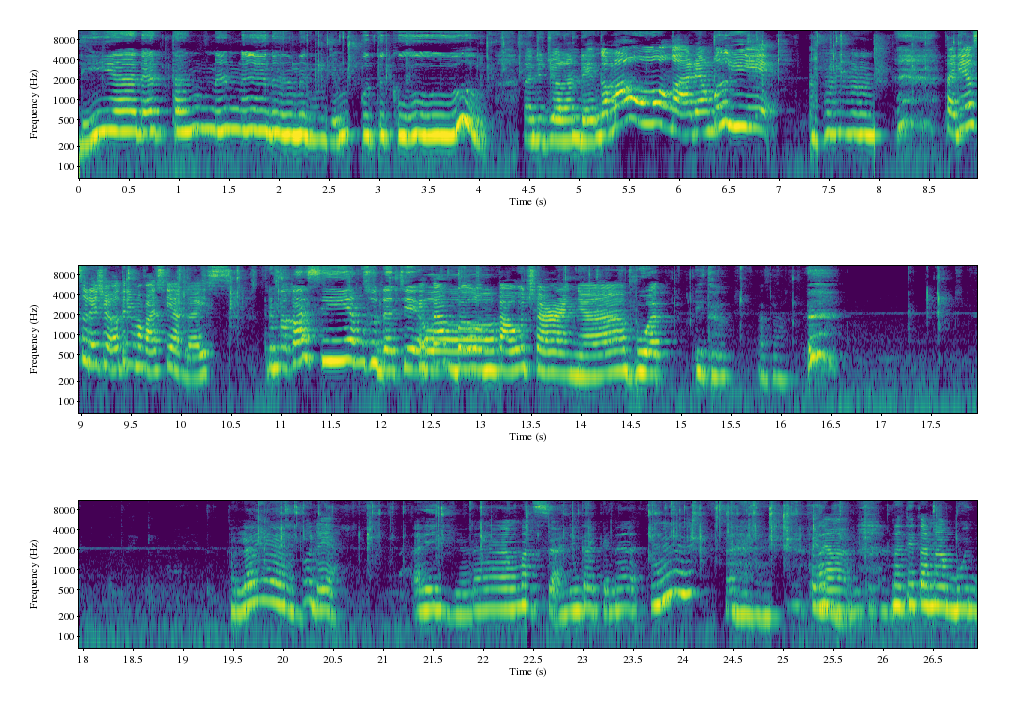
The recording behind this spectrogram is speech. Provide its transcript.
Dia datang menjemputku. Lanjut jalan deh. Nggak mau Nggak ada yang beli Tadi yang sudah CO terima kasih ya guys. Terima kasih yang sudah CO. Kita belum tahu caranya buat itu. apa? Alah ya. Oh, udah ya? Iya lah, masanya gak kena. Hmm. Tanya nanti tanya bun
